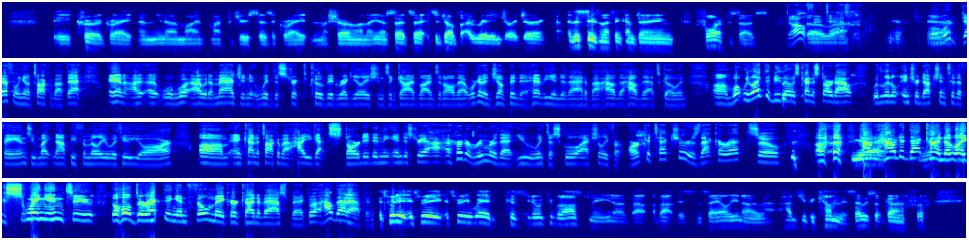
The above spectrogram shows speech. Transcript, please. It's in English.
The crew are great, and you know my my producers are great, and my showrunner. You know, so it's a it's a job that I really enjoy doing. And this season, I think I'm doing four episodes. Oh, So, uh, fantastic. Yeah. Well, yeah. we're definitely going to talk about that, and I, I well, what I would imagine it, with the strict COVID regulations and guidelines and all that, we're going to jump into heavy into that about how the, how that's going. Um, what we like to do though is kind of start out with a little introduction to the fans who might not be familiar with who you are, um, and kind of talk about how you got started in the industry. I, I heard a rumor that you went to school actually for architecture. Is that correct? So, uh, how Yeah. how did that kind of like swing into the whole directing and filmmaker kind of aspect? How'd that happen? it's really it's really it's really weird because you know when people ask me you know about about this and say oh you know how did you become this? I always sort of go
